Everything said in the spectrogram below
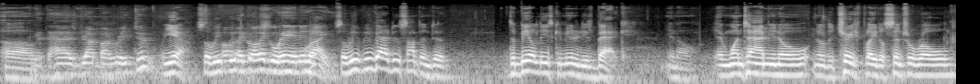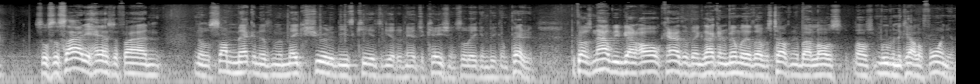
uh, got the highest dropout rate too. yeah. So we, All, we like all that go hand in right. So we, we've got to do something to to build these communities back. You know, at one time, you know, you know, the church played a central role. So society has to find, you know, some mechanism to make sure that these kids get an education so they can be competitive. Because now we've got all kinds of things. I can remember as I was talking about lost, lost moving to California.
